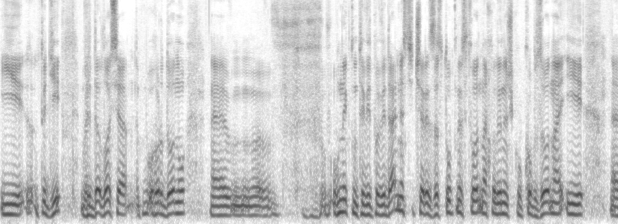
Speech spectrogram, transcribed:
І тоді вдалося Гордону е, уникнути відповідальності через заступництво на хвилиночку Кобзона і е,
